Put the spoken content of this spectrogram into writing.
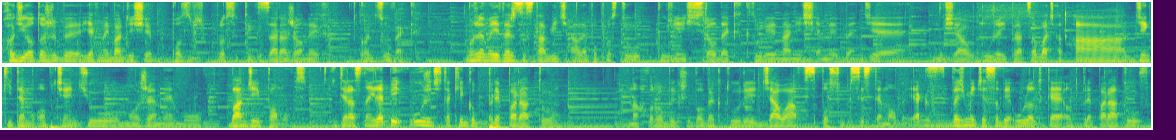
Chodzi o to, żeby jak najbardziej się pozbyć po prostu tych zarażonych końcówek. Możemy je też zostawić, ale po prostu później środek, który naniesiemy, będzie musiał dłużej pracować, a, a, dzięki temu obcięciu możemy mu bardziej pomóc. I teraz najlepiej użyć takiego preparatu, na choroby grzybowe, który działa w sposób systemowy. Jak weźmiecie sobie ulotkę od preparatów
